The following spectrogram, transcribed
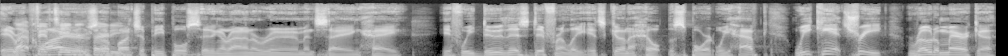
It lap fifteen and requires a bunch of people sitting around in a room and saying, "Hey, if we do this differently, it's going to help the sport. We have we can't treat Road America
